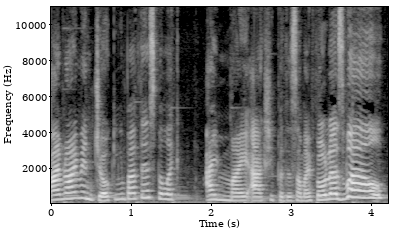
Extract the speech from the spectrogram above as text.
I'm not even joking about this, but like I might actually put this on my phone as well.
